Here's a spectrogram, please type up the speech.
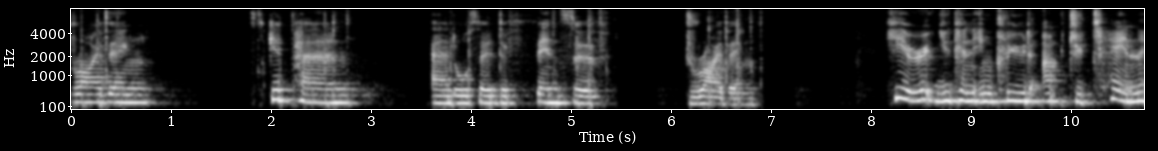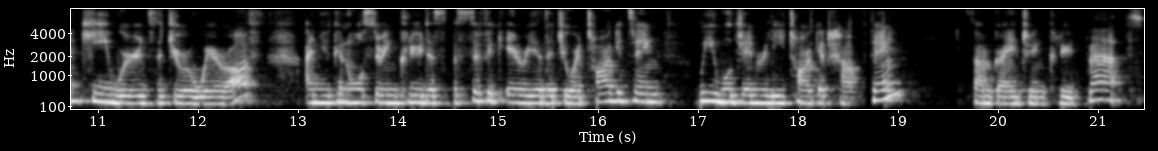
driving, skid pan, and also defensive driving. Here, you can include up to 10 keywords that you're aware of, and you can also include a specific area that you are targeting. We will generally target Gauteng, so I'm going to include that.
